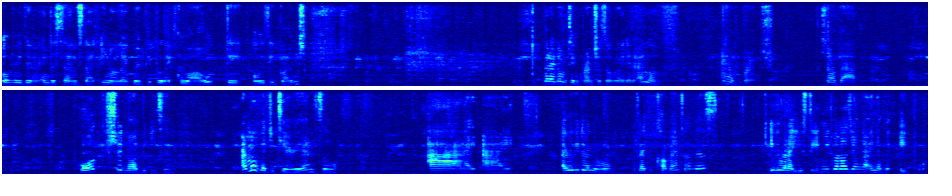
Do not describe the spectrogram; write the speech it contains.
overrated in the sense that you know, like when people like go out, they always eat brunch. But I don't think brunch is overrated. I love, I love brunch. It's not bad. Pork should not be eaten. I'm a vegetarian, so I I I really don't know if I could comment on this. Even when I used to eat meat when I was younger, I never ate pork,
